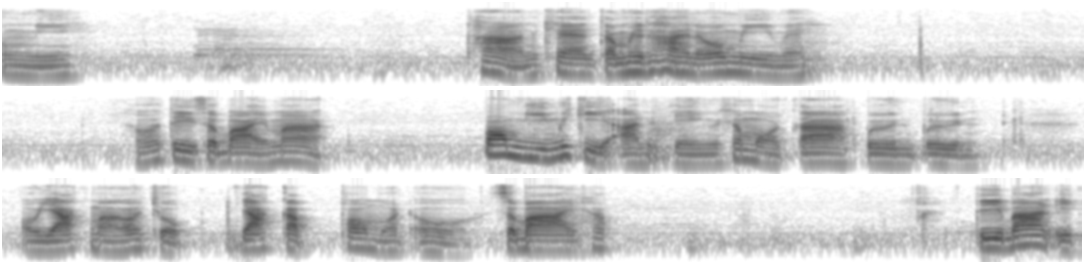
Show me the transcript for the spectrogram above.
ตรงนี้ทหารแคนจำไม่ได้นะว่ามีไหมแต่ว่าตีสบายมาก ป้อมยิงไม่กี่อันเองแค่มอตาปืนปืน เอายักษ์มาก็จบ ยักษ์กับพ่อมดโอ สบายครับ ตีบ้านอีก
